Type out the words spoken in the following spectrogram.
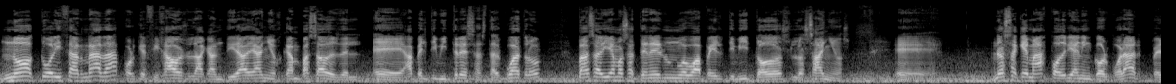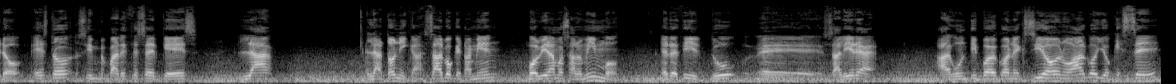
no actualizar nada, porque fijaos la cantidad de años que han pasado desde el eh, Apple TV 3 hasta el 4, pasaríamos a tener un nuevo Apple TV todos los años. Eh, no sé qué más podrían incorporar, pero esto siempre parece ser que es la, la tónica, salvo que también volviéramos a lo mismo. Es decir, tú eh, saliera algún tipo de conexión o algo, yo que sé,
